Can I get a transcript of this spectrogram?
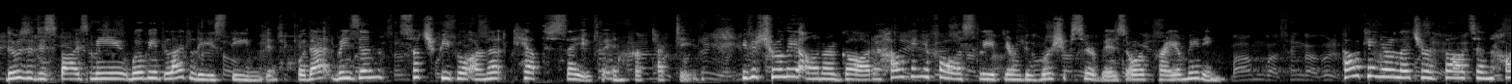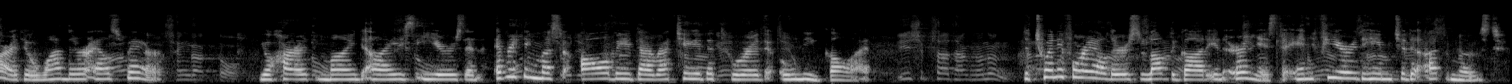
Those who despise me will be lightly esteemed. For that reason, such people are not kept safe and protected. If you truly honor God, how can you fall asleep during the worship service or prayer meeting? How can you let your thoughts and heart wander elsewhere? Your heart, mind, eyes, ears, and everything must all be directed toward only God. The 24 elders loved God in earnest and feared Him to the utmost.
